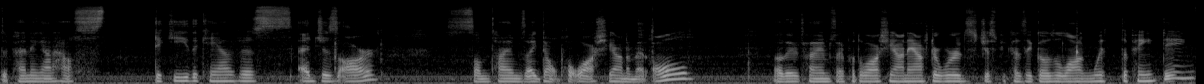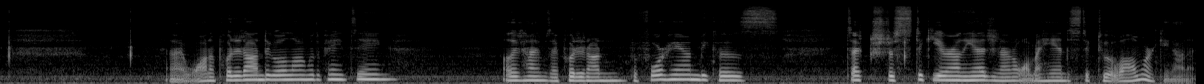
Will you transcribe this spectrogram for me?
Depending on how sticky the canvas edges are. Sometimes I don't put washi on them at all. Other times I put the washi on afterwards just because it goes along with the painting. And I want to put it on to go along with the painting. Other times I put it on beforehand because it's extra sticky around the edge and I don't want my hand to stick to it while I'm working on it.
